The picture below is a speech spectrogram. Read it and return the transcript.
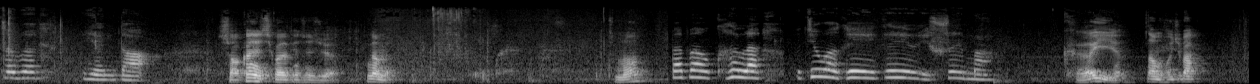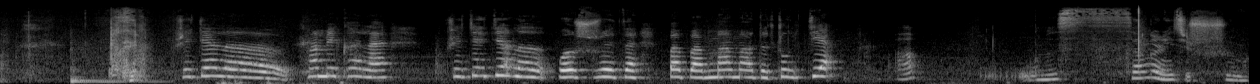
这么演的。少看些奇怪的电视剧，听到没？怎么了？爸爸，我困了，我今晚可以跟你睡吗？可以，那我们回去吧。睡觉了，妈咪快来，睡觉觉了。我睡在爸爸妈妈的中间。啊？我们三个人一起睡吗？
